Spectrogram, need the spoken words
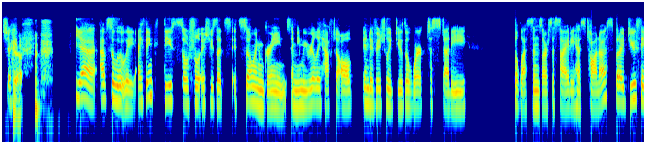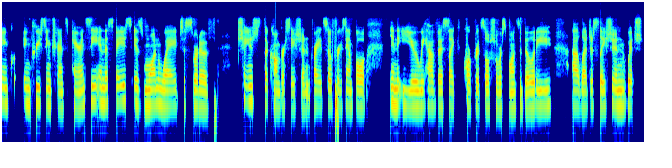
Sure. Yeah Yeah, absolutely. I think these social issues it's it's so ingrained. I mean, we really have to all individually do the work to study the lessons our society has taught us, but I do think increasing transparency in this space is one way to sort of change the conversation, right? So for example, in the EU, we have this like corporate social responsibility uh, legislation, which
